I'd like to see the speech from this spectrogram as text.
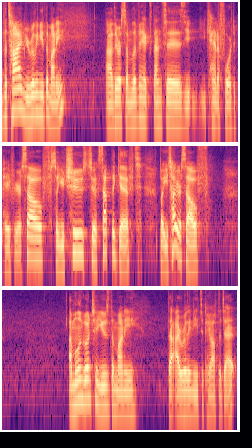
At the time, you really need the money. Uh, there are some living expenses you, you can't afford to pay for yourself. So you choose to accept the gift, but you tell yourself, I'm only going to use the money that I really need to pay off the debt.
